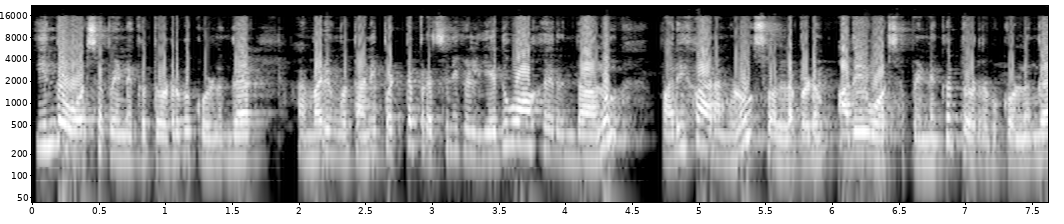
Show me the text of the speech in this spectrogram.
இந்த வாட்ஸ்அப் எண்ணுக்கு தொடர்பு கொள்ளுங்க. அது மாதிரி உங்க தனிப்பட்ட பிரச்சனைகள் எதுவாக இருந்தாலும் பரிகாரங்களும் சொல்லப்படும். அதே வாட்ஸ்அப் எண்ணுக்கு தொடர்பு கொள்ளுங்க.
